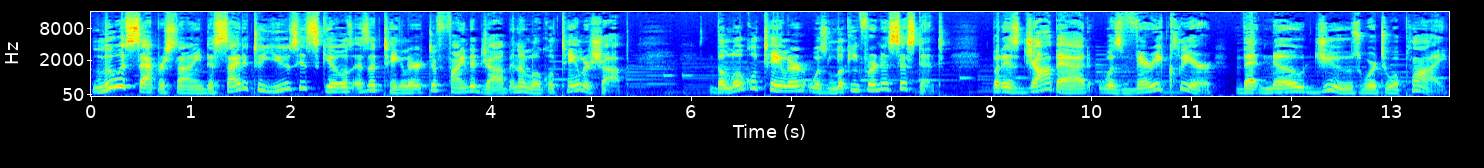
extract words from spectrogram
Louis Saperstein decided to use his skills as a tailor to find a job in a local tailor shop. The local tailor was looking for an assistant, but his job ad was very clear that no Jews were to apply.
